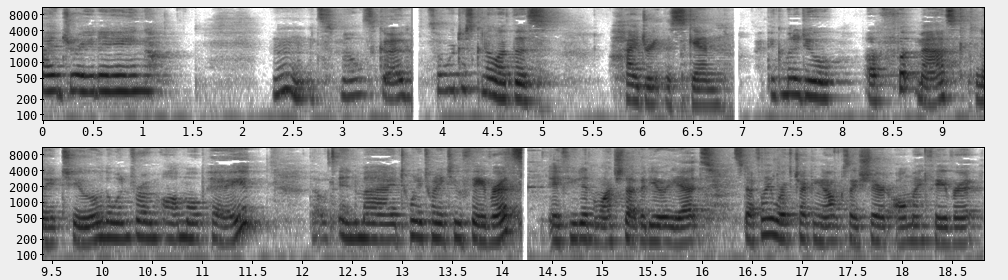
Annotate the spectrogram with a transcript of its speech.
hydrating. Mmm, it smells good. So we're just gonna let this hydrate the skin. I think I'm gonna do a foot mask tonight too, the one from Amopé. That was in my 2022 favorites. If you didn't watch that video yet, it's definitely worth checking out because I shared all my favorite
